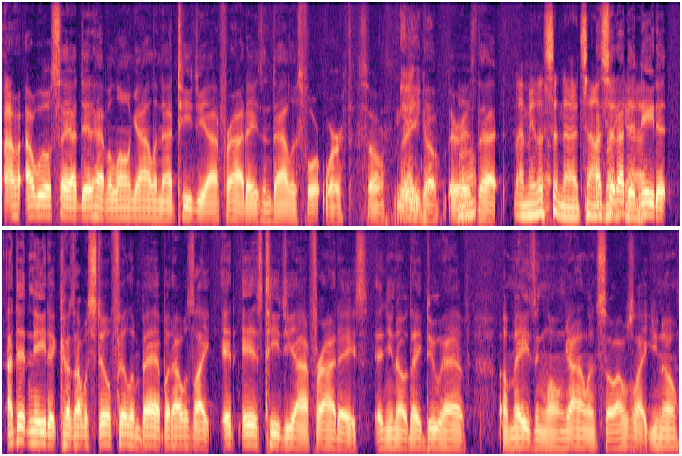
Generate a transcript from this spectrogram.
I, I will say I did have a Long Island at TGI Fridays in Dallas, Fort Worth. So there, There you go. go. There is Well, that. I mean, listen, uh, it sounds I said like, I didn't uh, need it. I didn't need it because I was still feeling bad, but I was like, it is TGI Fridays, and you know they do have amazing Long Island. So I was like, you know,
